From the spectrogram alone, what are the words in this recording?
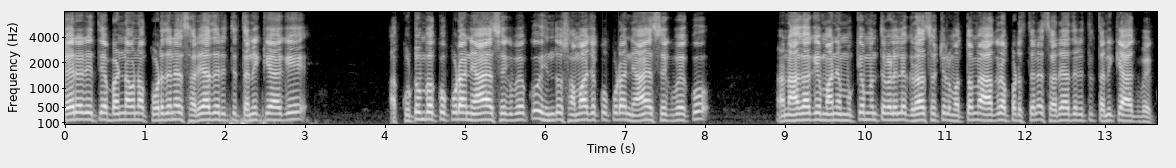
ಬೇರೆ ರೀತಿಯ ಬಣ್ಣವನ್ನು ಕೊಡದೇ ಸರಿಯಾದ ರೀತಿ ತನಿಖೆಯಾಗಿ ಆ ಕುಟುಂಬಕ್ಕೂ ಕೂಡ ನ್ಯಾಯ ಸಿಗಬೇಕು, ಹಿಂದೂ ಸಮಾಜಕ್ಕೂ ಕೂಡ ನ್ಯಾಯ ಸಿಗಬೇಕು. ನಾನು ಹಾಗಾಗಿ ಮಾನ್ಯ ಮುಖ್ಯಮಂತ್ರಿಗಳಲ್ಲಿ ಗೃಹ ಸಚಿವರು ಮತ್ತೊಮ್ಮೆ ಆಗ್ರಹ ಪಡಿಸ್ತೇನೆ, ಸರಿಯಾದ ರೀತಿ ತನಿಖೆ ಆಗಬೇಕು.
